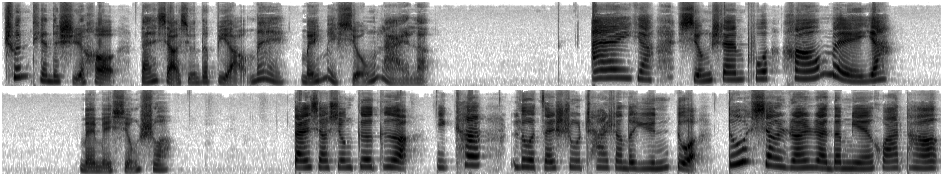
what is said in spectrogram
春天的时候，胆小熊的表妹美美熊来了。哎呀，熊山坡好美呀！美美熊说：“胆小熊哥哥。”你看，落在树杈上的云朵多像软软的棉花糖，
